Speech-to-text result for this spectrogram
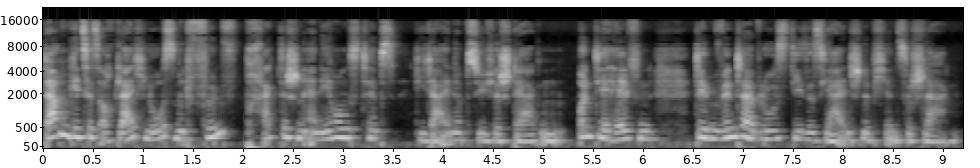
Darum geht's jetzt auch gleich los mit fünf praktischen Ernährungstipps, die deine Psyche stärken und dir helfen, dem Winterblues dieses Jahr ein Schnippchen zu schlagen.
